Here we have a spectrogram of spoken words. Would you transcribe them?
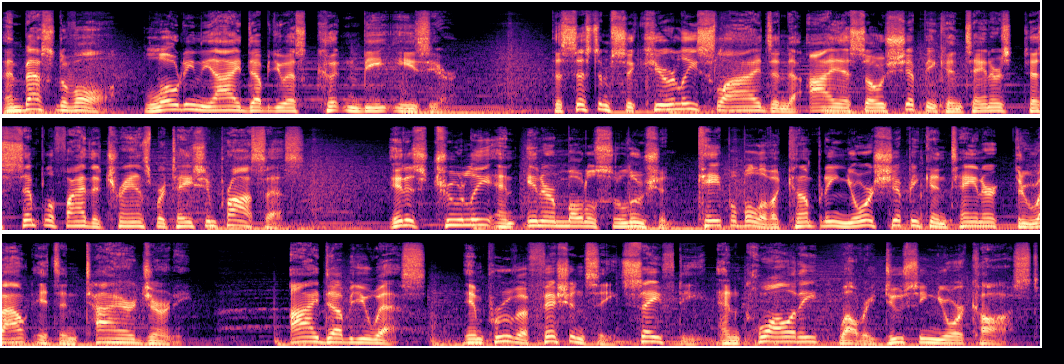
And best of all, loading the IWS couldn't be easier. The system securely slides into ISO shipping containers to simplify the transportation process. It is truly an intermodal solution capable of accompanying your shipping container throughout its entire journey. IWS. Improve efficiency, safety, and quality while reducing your cost.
